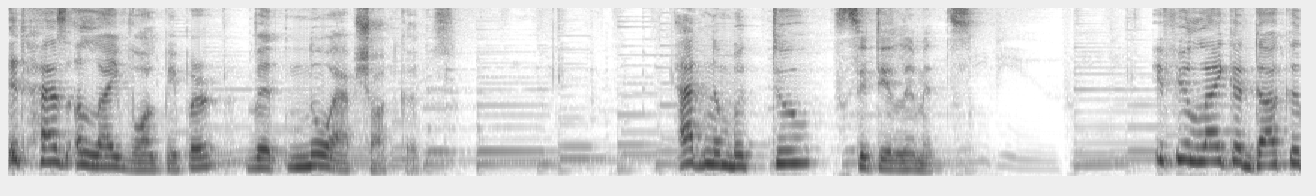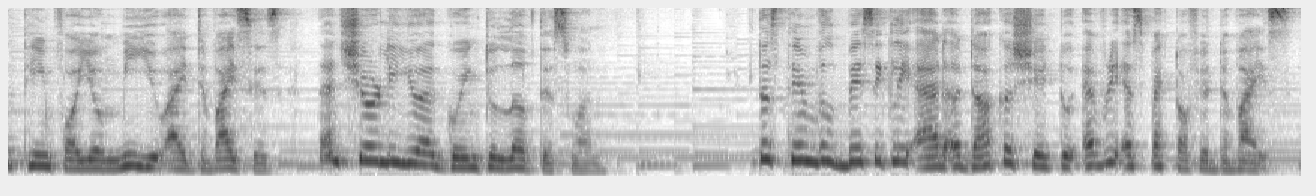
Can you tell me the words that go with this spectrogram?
it has a live wallpaper with no app shortcuts. At number 2, City Limits. If you like a darker theme for your MIUI devices, then surely you are going to love this one. This theme will basically add a darker shade to every aspect of your device.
